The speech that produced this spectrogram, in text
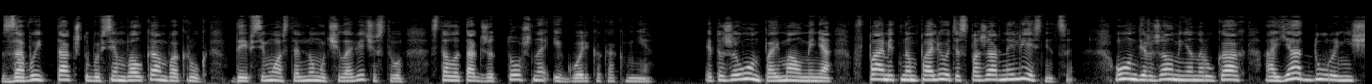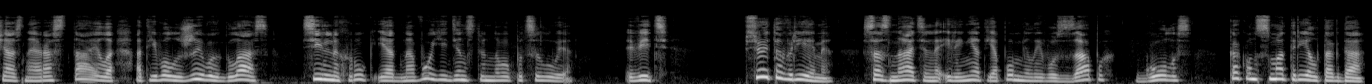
Завыть так, чтобы всем волкам вокруг, да и всему остальному человечеству стало так же тошно и горько, как мне. Это же он поймал меня в памятном полете с пожарной лестницы. Он держал меня на руках, а я, дура несчастная, растаяла от его лживых глаз, сильных рук и одного единственного поцелуя. Ведь все это время, сознательно или нет, я помнила его запах, голос, как он смотрел тогда.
